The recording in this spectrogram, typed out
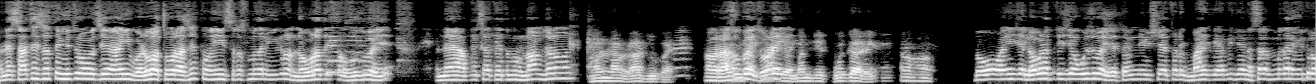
અને સાથે સાથે મિત્રો જે અહીં વડવા ચોરા છે, તો અહીં સરસ મજાની મિત્રો નવરાત્રી પણ ઉજવાય છે. અને આપણી સાથે તમારું નામ જણાવો મારું નામ રાજુભાઈ. રાજુભાઈ જોડાઈ ગયા? મંદિર પૂજારી. તો અહીં જે નવરાત્રી જે ઉજવાય છે તેમની વિશે થોડીક માહિતી આપી દો અને સરસ મજાની મિત્રો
